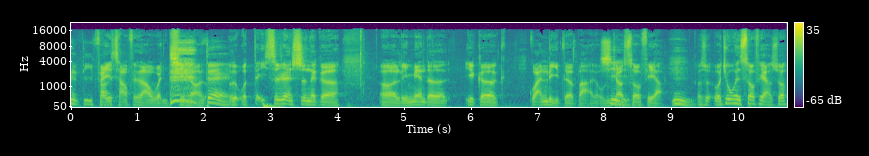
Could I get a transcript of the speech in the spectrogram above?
的地方非，常非常文青哦！对我我第一次认识那个呃里面的一个管理的吧，我们叫 Sophia。嗯，我说我就问 Sophia 说：“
